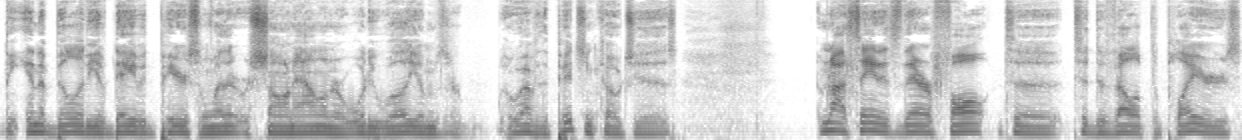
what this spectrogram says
the inability of David Pearson, whether it was Sean Allen or Woody Williams or whoever the pitching coach is. I'm not saying it's their fault to to develop the players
